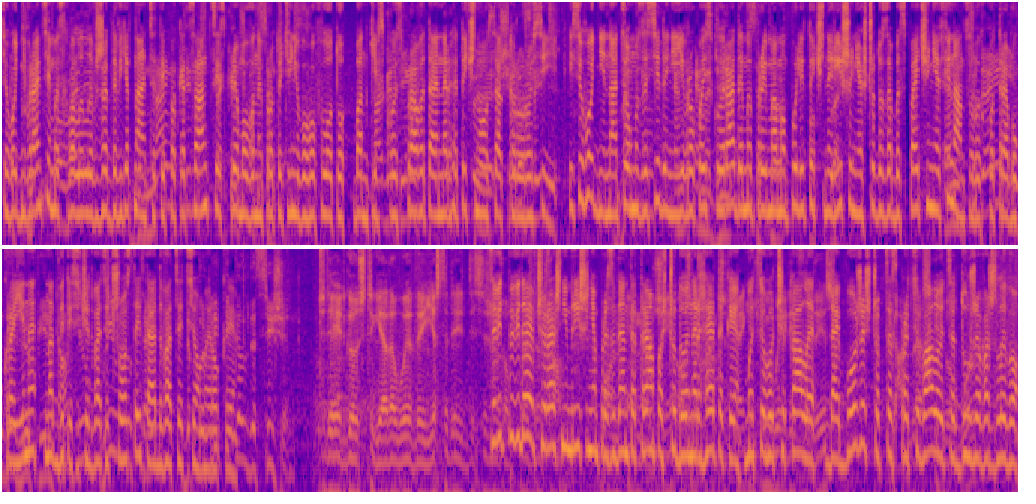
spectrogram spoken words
Сьогодні вранці ми схвалили вже 19-й пакет санкцій, спрямований проти тіньового флоту, банківської справи та енергетичного сектору Росії. І сьогодні на цьому засіданні Європейської ради ми приймемо політичне рішення щодо забезпечення фінансових потреб України на 2026 та 2027 роки. Це відповідає вчорашнім рішенням президента Трампа щодо енергетики. Ми цього чекали. Дай Боже, щоб це спрацювало, і це дуже важливо.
